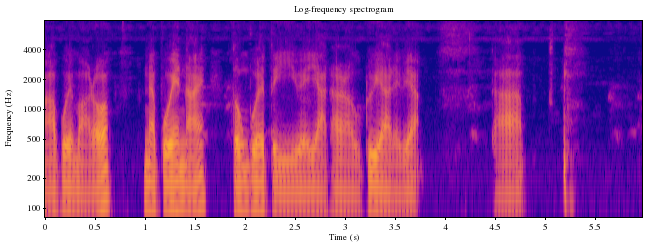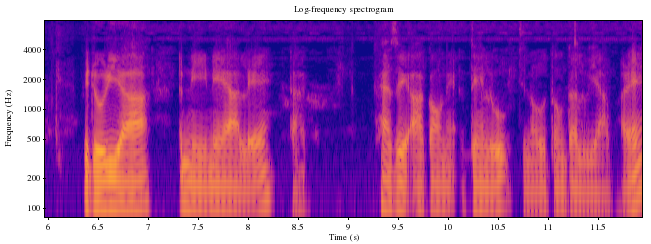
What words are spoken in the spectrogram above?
၅ပွဲမှာတော့နှစ်ပွဲနိုင်၃ပွဲတည်ပဲရထားတာကိုတွေ့ရတယ်ဗျ။ဒါဗီတိုရီယာအနေနဲ့ကလည်းဒါခံစစ်အားကောင်းတဲ့အသင်းလို့ကျွန်တော်တို့သုံးသပ်လို့ရပါတယ်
